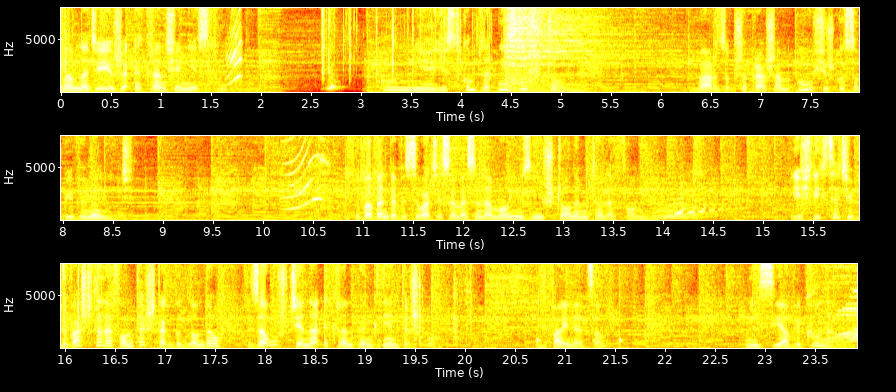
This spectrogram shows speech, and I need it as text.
Mam nadzieję, że ekran się nie stłukł. O nie, jest kompletnie zniszczony. Bardzo przepraszam, musisz go sobie wymienić. Chyba będę wysyłać SMS-y na moim zniszczonym telefonie. Jeśli chcecie, by wasz telefon też tak wyglądał, załóżcie na ekran pęknięte szkło. Fajne, co? Misja wykonana.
